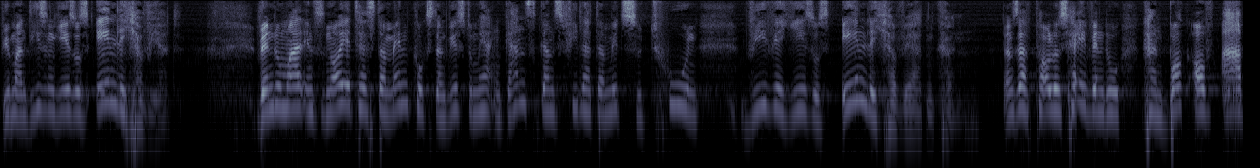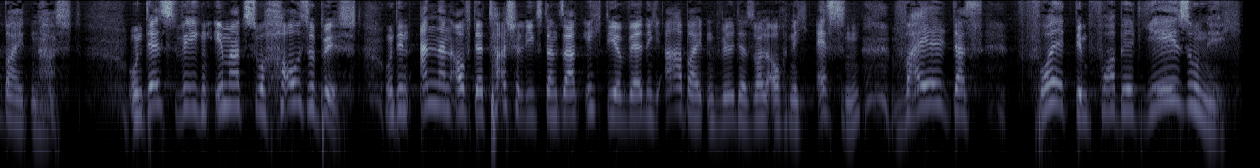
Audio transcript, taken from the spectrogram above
wie man diesen Jesus ähnlicher wird. Wenn du mal ins Neue Testament guckst, dann wirst du merken, ganz, ganz viel hat damit zu tun, wie wir Jesus ähnlicher werden können. Dann sagt Paulus, hey, wenn du keinen Bock auf Arbeiten hast und deswegen immer zu Hause bist und den anderen auf der Tasche liegst, dann sag ich dir, wer nicht arbeiten will, der soll auch nicht essen, weil das folgt dem Vorbild Jesu nicht.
